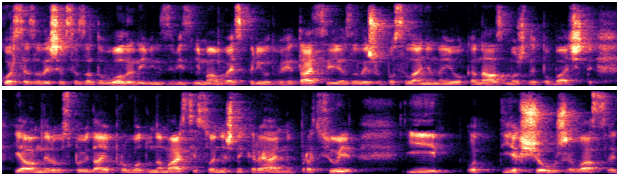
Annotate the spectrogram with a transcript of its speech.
Костя залишився задоволений. Він відзнімав весь період вегетації. Я залишу посилання на його канал, зможете побачити. Я вам не розповідаю про воду на Марсі. Соняшник реально працює. І от якщо вже вас е,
